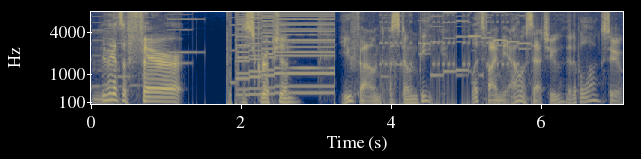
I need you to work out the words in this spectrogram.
do you think that's a fair description? You found a stone beak. Let's find the owl statue that it belongs to.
